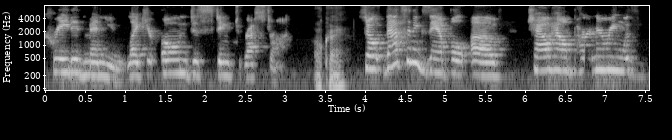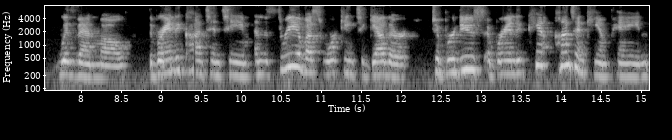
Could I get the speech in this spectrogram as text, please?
created menu like your own distinct restaurant. Okay. So that's an example of chowhound partnering with with venmo the branded content team, and the three of us working together to produce a branded ca- content campaign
